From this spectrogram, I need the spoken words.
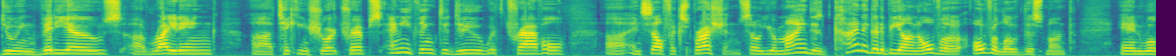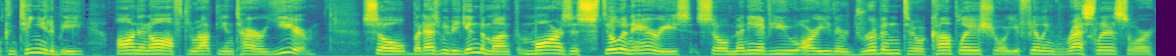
doing videos, uh, writing, uh, taking short trips, anything to do with travel uh, and self-expression. So your mind is kind of going to be on over, overload this month and will continue to be on and off throughout the entire year. So, but as we begin the month, Mars is still in Aries. So many of you are either driven to accomplish or you're feeling restless or,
